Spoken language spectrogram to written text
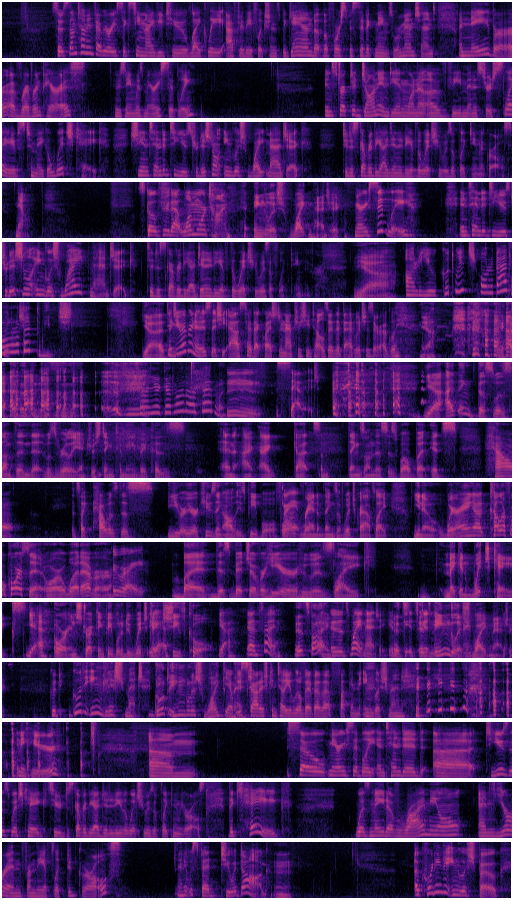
So, sometime in February 1692, likely after the afflictions began, but before specific names were mentioned, a neighbor of Reverend Parris, whose name was Mary Sibley, instructed John Indian, one of the minister's slaves, to make a witch cake. She intended to use traditional English white magic to discover the identity of the witch who was afflicting the girls. Now, let's go through that one more time. English white magic. Mary Sibley intended to use traditional English white magic to discover the identity of the witch who was afflicting the girl. Yeah. Are you a good witch or a bad Or a bad witch. Yeah, I think. Did you ever notice that she asked her that question after she tells her that bad witches are ugly? Yeah. Sorry, a good one or a bad one? Mm, savage. yeah, I think this was something that was really interesting to me because, and I, I got some things on this as well, but it's how, it's like, how is this? You are you're accusing all these people for Right. random things of witchcraft, like you know wearing a colorful corset or whatever. Right. But this bitch over here who is like making witch cakes, Yeah. or instructing people to do witch cakes, Yes. she's cool. Yeah. Yeah, it's fine. It's fine. It's white magic. It's It's, it's, good. magic, English right? white magic. Good good English magic. Good English white Yeah, magic. we Scottish can tell you a little bit about that fucking English magic. Anywho. Um so Mary Sibley intended uh, to use this witch cake to discover the identity of the witch who was afflicting the girls. The cake was made of rye meal and urine from the afflicted girls, and it was fed to a dog. According to English folk,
